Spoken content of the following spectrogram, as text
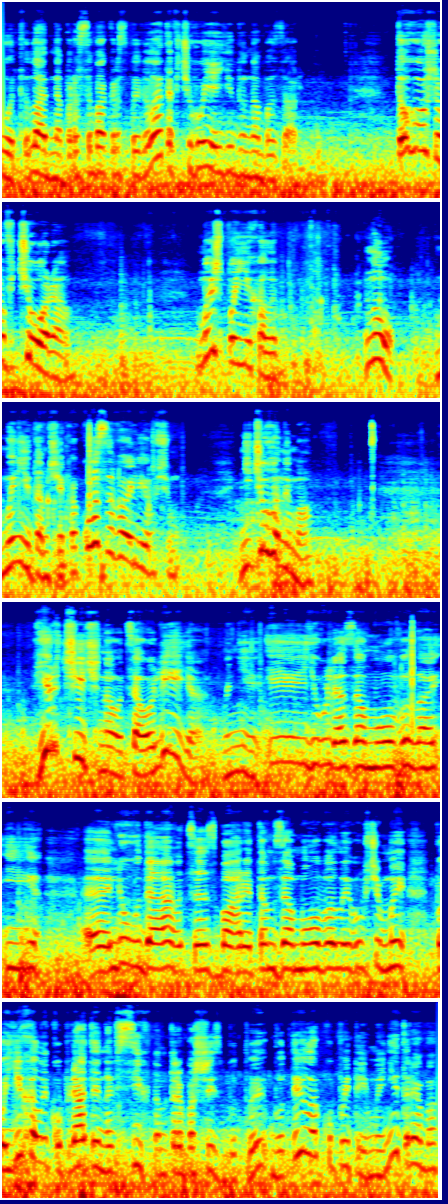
От, ладно, про собак розповіла, так чого я їду на базар? Того, що вчора ми ж поїхали. Ну, мені там ще кокосова олія, в общем, нічого нема. Гірчична оця олія мені і Юля замовила, і е, Люда оце з бари там замовили. В общем, ми поїхали купляти на всіх. Там треба шість бутилок купити, і мені треба.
